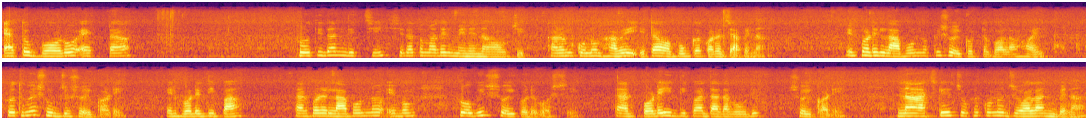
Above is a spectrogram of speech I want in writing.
এত বড় একটা প্রতিদান দিচ্ছি, সেটা তোমাদের মেনে নেওয়া উচিত। কারণ কোনোভাবেই এটা অবজ্ঞা করা যাবে না। এরপরে লাবণ্যকে সই করতে বলা হয়। প্রথমে সূর্য সই করে, এরপরে দীপা, তারপরে লাবণ্য এবং প্রবীর সই করে বসে, তারপরেই দীপা দাদা বৌদি সই করে। না, আজকে চোখে কোনো জল আনবে না।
